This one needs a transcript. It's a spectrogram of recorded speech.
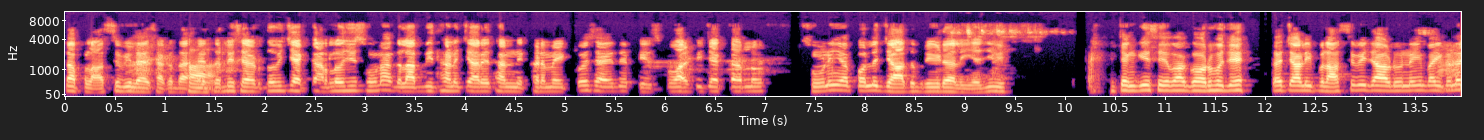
ਤਾਂ ਪਲੱਸ ਵੀ ਲੈ ਸਕਦਾ। ਹਾਂ। ਇਧਰਲੀ ਸਾਈਡ ਤੋਂ ਵੀ ਚੈੱਕ ਕਰ ਲਓ ਜੀ ਸੋਹਣਾ ਗੁਲਾਬੀ ਥਣ ਚਾਰੇ ਥਣ ਨਿਖੜਵੇਂ ਇੱਕੋ ਸਾਈਜ਼ ਦੇ ਫੇਸ ਕੁਆਲਿਟੀ ਚੈੱਕ ਕਰ ਲਓ। ਸੋਹਣੀ ਆ ਫੁੱਲ ਜਾਤ ਬਰੀਡ ਵਾਲੀ ਆ ਜੀ। ਚੰਗੀ ਸੇਵਾ ਗੌਰ ਹੋ ਜੇ ਤਾਂ 40 ਪਲੱਸ ਵੀ ਜਾੜੂ ਨਹੀਂ ਬਾਈ ਕਹਿੰਦਾ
